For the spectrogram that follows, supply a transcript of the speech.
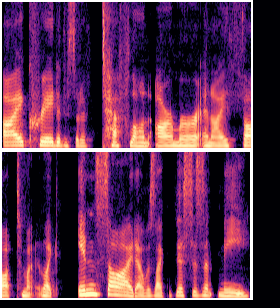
I created this sort of Teflon armor and I thought to my like inside I was like this isn't me.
